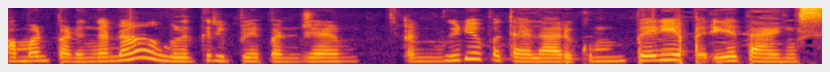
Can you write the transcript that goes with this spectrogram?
கமெண்ட் பண்ணுங்கள் நான் உங்களுக்கு ரிப்ளை பண்ணுறேன் அண்ட் வீடியோ பார்த்தா எல்லாருக்கும் பெரிய பெரிய தேங்க்ஸ்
